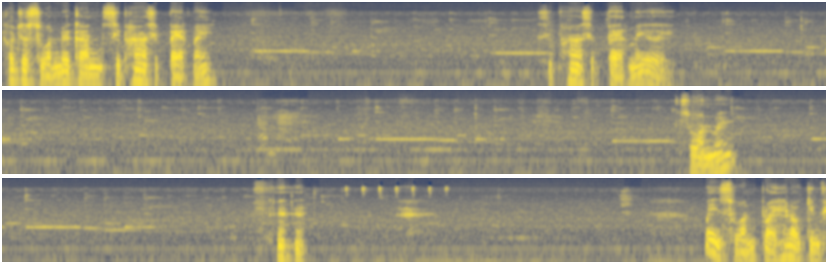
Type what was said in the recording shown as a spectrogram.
เขาจะสวนด้วยกันสิบห้าสิบแปดไหม สิบห้าสิบแปดไหมเอ่ยสวนไหม ไม่สวนปล่อยให้เรากินฟ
